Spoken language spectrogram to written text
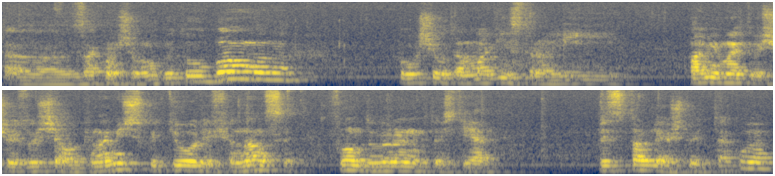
э, закончил МГТУ Баумана, получил там магистра и помимо этого еще изучал экономическую теорию, финансы, фондовый рынок. То есть я представляю, что это такое.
